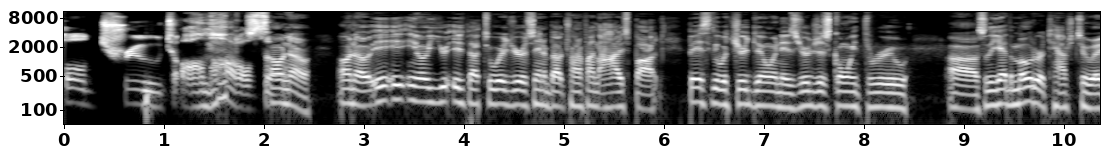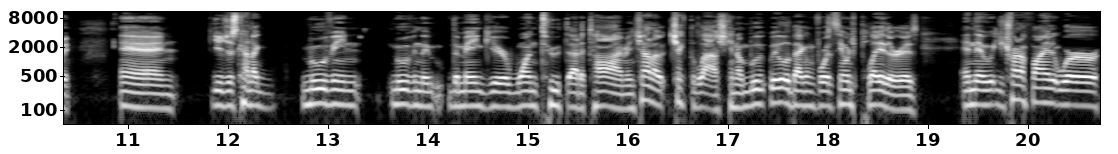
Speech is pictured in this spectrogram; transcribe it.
hold true to all models though Oh no. Oh no. It, it, you know, you're, it's back to what you were saying about trying to find the high spot. Basically, what you're doing is you're just going through. Uh, so you have the motor attached to it, and you're just kind of moving, moving the the main gear one tooth at a time, and trying to check the lash. You know, move, wiggle it back and forth, see how much play there is, and then you're trying to find where.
